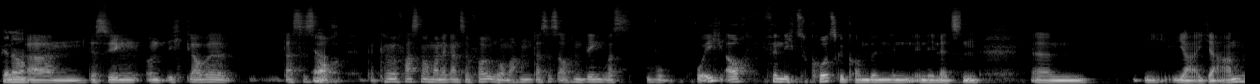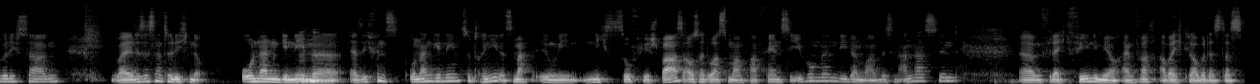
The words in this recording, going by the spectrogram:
Genau, genau. Ähm, deswegen, und ich glaube, das ist ja. auch, da können wir fast noch mal eine ganze Folge drüber machen. Das ist auch ein Ding, was, wo, wo ich auch, finde ich, zu kurz gekommen bin in, in den letzten ähm, ja, Jahren, würde ich sagen. Weil das ist natürlich eine unangenehme, mhm. also ich finde es unangenehm zu trainieren. Es macht irgendwie nicht so viel Spaß, außer du hast mal ein paar fancy Übungen, die dann mal ein bisschen anders sind. Ähm, vielleicht fehlen die mir auch einfach, aber ich glaube, dass das,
